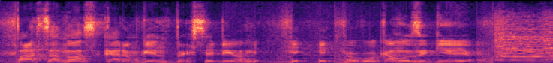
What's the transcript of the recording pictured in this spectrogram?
Passa, nossa, cara, alguém não percebeu. Vou colocar a musiquinha aí, ó.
